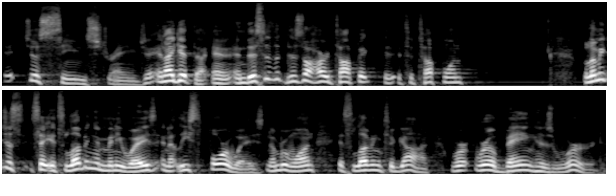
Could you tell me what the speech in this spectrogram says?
it just seems strange. And I get that. And, and this, is, this is a hard topic, it's a tough one. But let me just say it's loving in many ways, in at least four ways. Number one, it's loving to God. We're, we're obeying His word.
